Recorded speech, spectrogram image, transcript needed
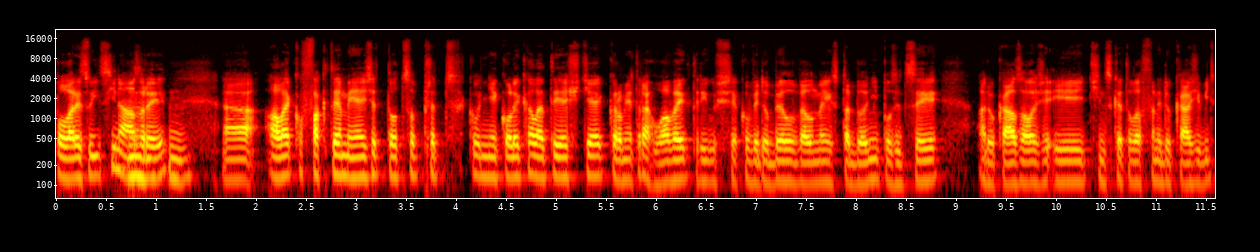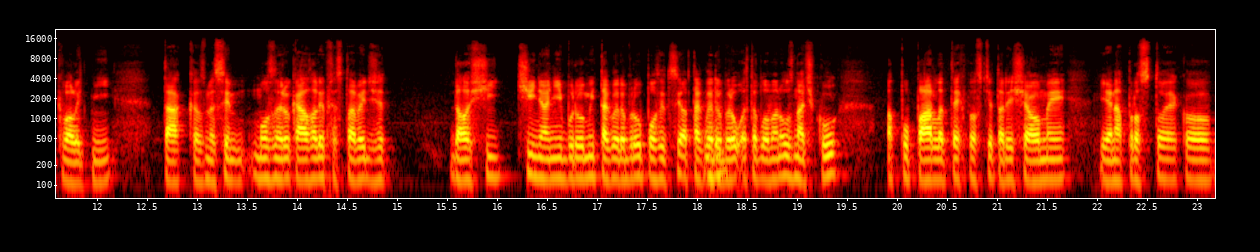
polarizující názory. Hmm, hmm. Eh, ale jako faktem je, že to, co před jako několika lety ještě, kromě teda Huawei, který už jako vydobil velmi stabilní pozici a dokázal, že i čínské telefony dokáží být kvalitní, tak jsme si moc nedokázali představit, že další Číňaní budou mít takhle dobrou pozici a takhle mm. dobrou etablovanou značku a po pár letech prostě tady Xiaomi je naprosto jako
